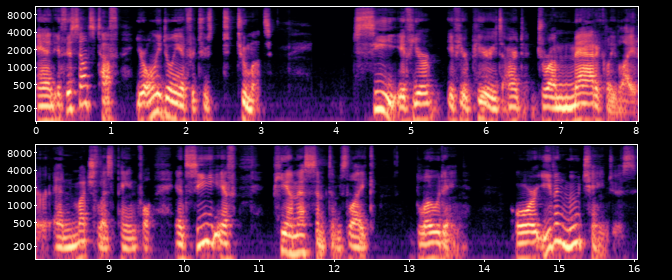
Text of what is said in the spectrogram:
And if this sounds tough, you're only doing it for two two months. See if your if your periods aren't dramatically lighter and much less painful, and see if PMS symptoms like bloating or even mood changes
